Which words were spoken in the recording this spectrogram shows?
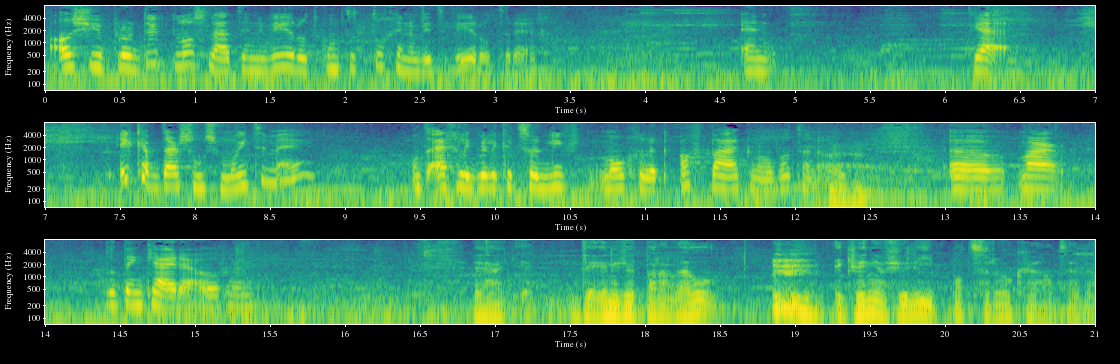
Als je je product loslaat in de wereld, komt het toch in een witte wereld terecht. En ja, ik heb daar soms moeite mee. Want eigenlijk wil ik het zo lief mogelijk afbakenen of wat dan ook. Eh, maar wat denk jij daarover? Ja, de enige parallel... ik weet niet of jullie Patser ook gehad hebben.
